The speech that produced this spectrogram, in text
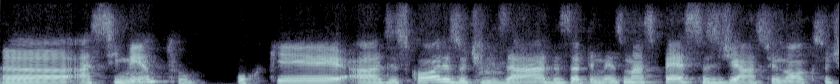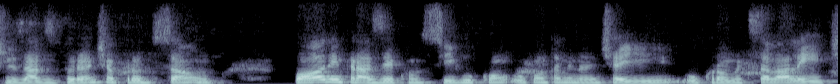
uh, a cimento, porque as escórias utilizadas, até mesmo as peças de aço inox utilizadas durante a produção, podem trazer consigo o contaminante aí, o cromo hexavalente.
